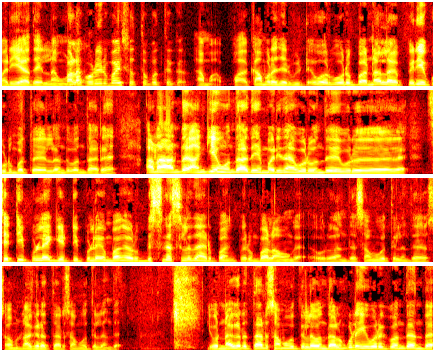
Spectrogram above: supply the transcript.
மரியாதை எல்லாம் உண்டு. பல கோடி ரூபாய் சொத்து பத்துக்கள். ஆமாம் காமராஜர் வீட்டு ஒரு ஒரு நல்ல பெரிய குடும்பத்திலேருந்து வந்தார். ஆனால் அந்த அங்கேயும் வந்து அதே மாதிரி தான் இவர் வந்து ஒரு செட்டி பிள்ளை கெட்டி பிள்ளைம்பாங்க ஒரு பிஸ்னஸில் தான் இருப்பாங்க பெரும்பாலும் அவங்க. ஒரு அந்த சமூகத்தில் இந்த சம நகரத்தார் சமூகத்திலேருந்து இவர் நகரத்தார் சமூகத்தில் வந்தாலும் கூட இவருக்கு வந்து அந்த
